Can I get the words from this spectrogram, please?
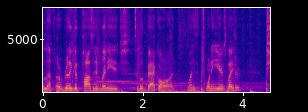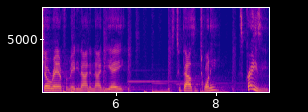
left a really good positive lineage to look back on. What is it, 20 years later? The show ran from 89 to 98. It's 2020. It's crazy.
